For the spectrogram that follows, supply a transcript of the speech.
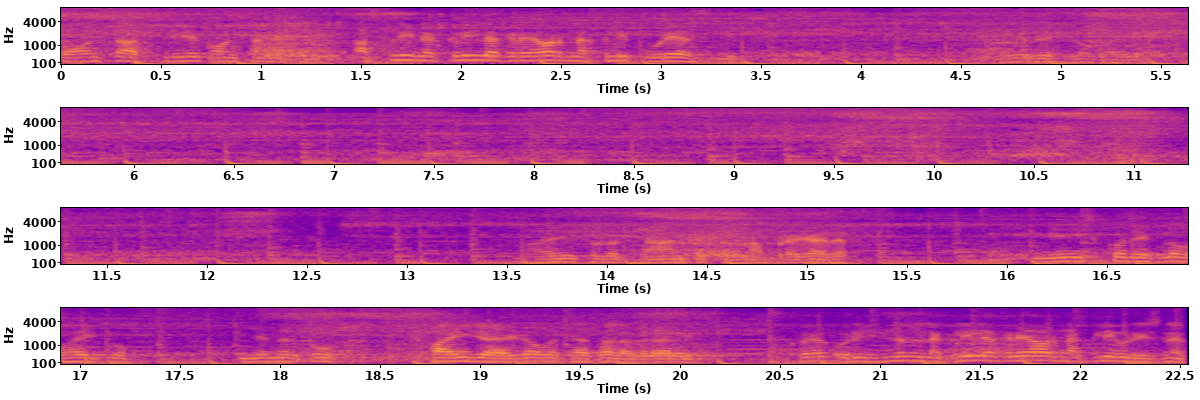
कौन सा असली है, कौन सा नकली? असली नकली लग रहा है और नकली पूरे असली। ये देख लो भाई। भाई थोड़ा ध्यान से चलना पड़ेगा इधर। ये इसको देख लो भाई को। ये मेरे को खा ही जाएगा बस ऐसा लग रहा है अभी। ओरिजिनल नकली लग रहा है और नकली ओरिजिनल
